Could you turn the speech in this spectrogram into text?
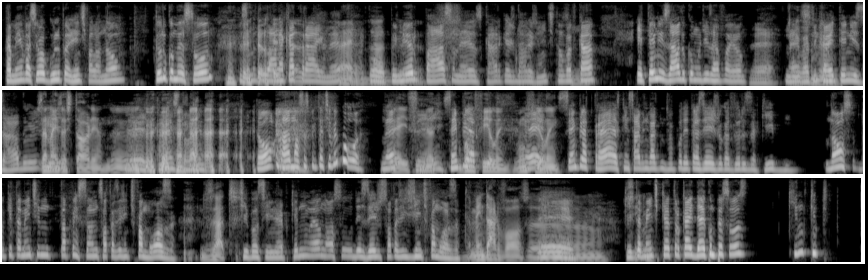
Também vai ser orgulho pra gente falar, não, tudo começou lá na Catraio, né? É, Pô, verdade. o primeiro passo, né? Os caras que ajudaram a gente, então vai Sim. ficar eternizado, como diz Rafael, É, né? É vai ficar mesmo. eternizado. Os anéis e- da história. É, já tá na história. Então, a nossa expectativa é boa, né? É isso mesmo. Sempre bom é- feeling, bom É, feeling. sempre atrás, quem sabe vai, vai poder trazer jogadores aqui. Nossa, porque também a gente não tá pensando em só trazer gente famosa, Exato. tipo assim, né? Porque não é o nosso desejo só trazer gente famosa. Também dar voz a. É, Que Sim. também a gente quer trocar ideia com pessoas que, que,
